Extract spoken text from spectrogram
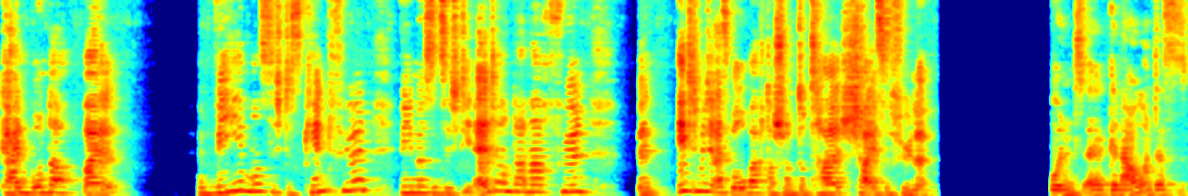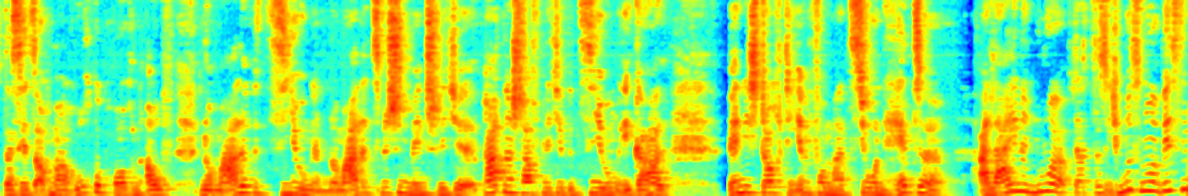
kein Wunder, weil wie muss sich das Kind fühlen? Wie müssen sich die Eltern danach fühlen? wenn ich mich als Beobachter schon total scheiße fühle. Und äh, genau, und das, das jetzt auch mal hochgebrochen auf normale Beziehungen, normale zwischenmenschliche, partnerschaftliche Beziehungen, egal. Wenn ich doch die Information hätte, alleine nur, das, das, ich muss nur wissen,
